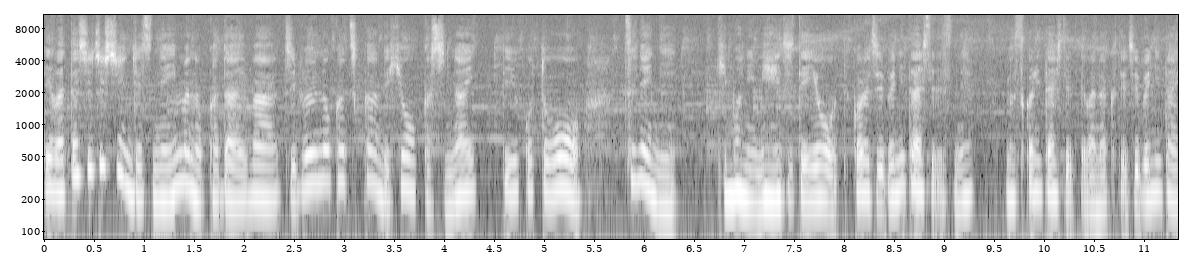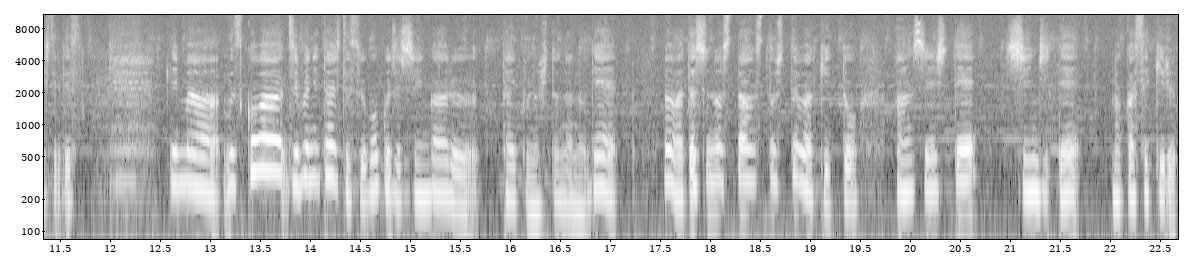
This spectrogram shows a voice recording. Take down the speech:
で私自身ですね今の課題は自分の価値観で評価しないっていうことを常に肝に銘じてようこれ自分に対してですね息子に対してではなくて自分に対してです。でまあ息子は自分に対してすごく自信があるタイプの人なので、まあ、私のスタンスとしてはきっと安心して信じて任せきる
